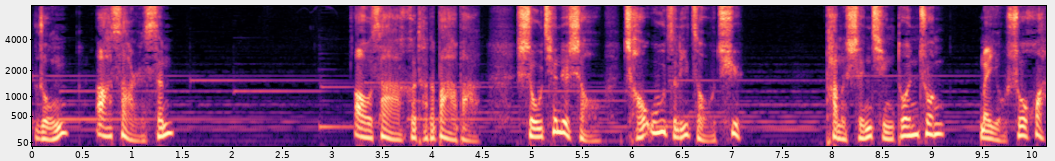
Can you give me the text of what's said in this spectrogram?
荣阿萨尔森。奥萨和他的爸爸手牵着手朝屋子里走去，他们神情端庄，没有说话，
